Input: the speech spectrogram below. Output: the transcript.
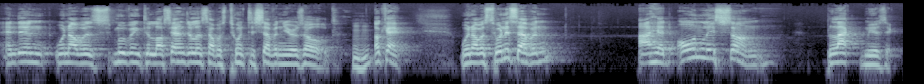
and then when I was moving to Los Angeles, I was 27 years old. Okay, when I was 27, I had only sung black music.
